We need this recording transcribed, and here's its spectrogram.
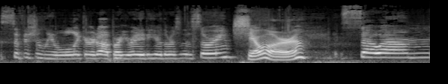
sufficiently liquored up, are you ready to hear the rest of the story? Sure. So, um,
